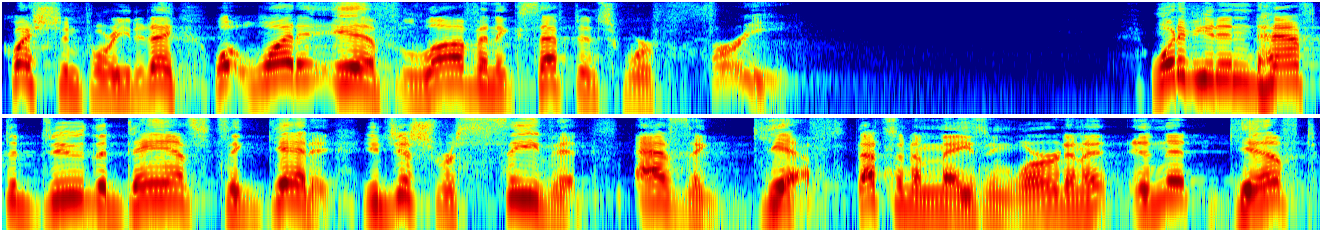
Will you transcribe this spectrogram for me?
Question for you today what, what if love and acceptance were free? What if you didn't have to do the dance to get it? You just receive it as a gift. That's an amazing word, isn't it? Gift.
